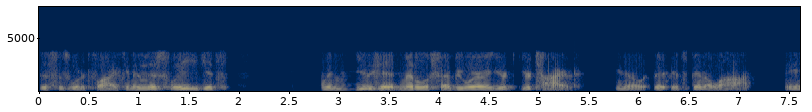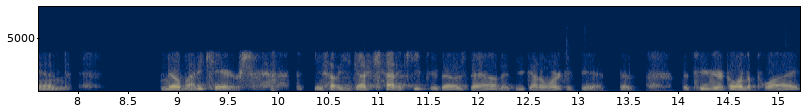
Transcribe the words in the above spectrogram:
this is what it's like. And in this league, it's when you hit middle of February, you're you're tired. You know, it, it's been a lot, and nobody cares. you know, you got to kind of keep your nose down, and you got to work again because the team you're going to play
